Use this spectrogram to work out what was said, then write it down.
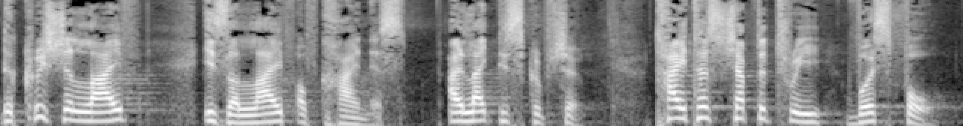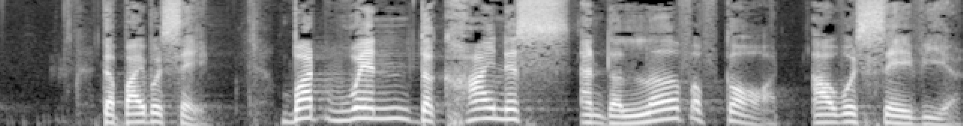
The Christian life is a life of kindness. I like this scripture. Titus chapter 3, verse 4. The Bible says, But when the kindness and the love of God, our Savior,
